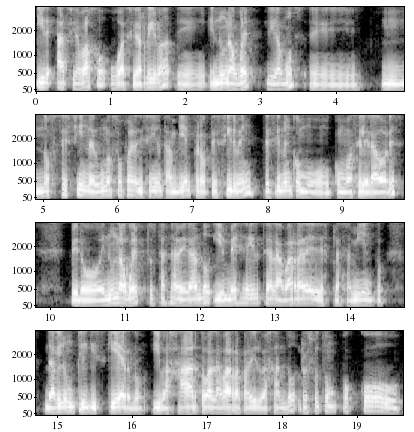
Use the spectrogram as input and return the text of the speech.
ir hacia abajo o hacia arriba eh, en una web, digamos. Eh, no sé si en algunos software de diseño también, pero te sirven, te sirven como, como aceleradores. Pero en una web tú estás navegando y en vez de irte a la barra de desplazamiento, darle un clic izquierdo y bajar toda la barra para ir bajando, resulta un poco,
